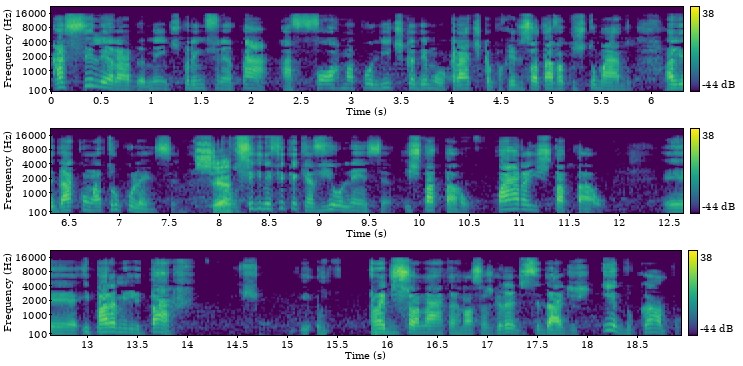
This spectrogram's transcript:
aceleradamente para enfrentar a forma política democrática, porque ele só estava acostumado a lidar com a truculência. Então, Certo. significa que a violência estatal, paraestatal eh, e paramilitar, tradicional das nossas grandes cidades e do campo,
